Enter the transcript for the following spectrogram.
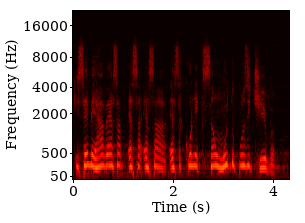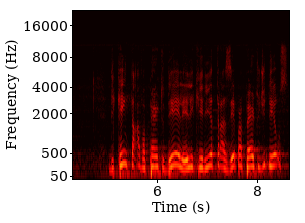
que semeava essa, essa, essa, essa conexão muito positiva. De quem estava perto dele, ele queria trazer para perto de Deus.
